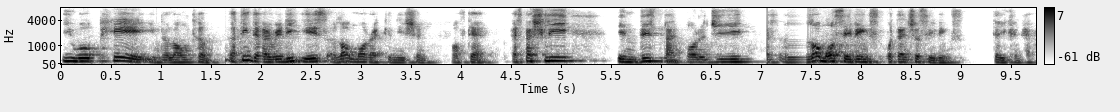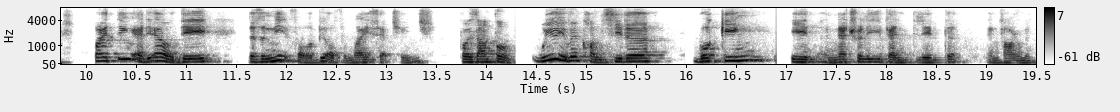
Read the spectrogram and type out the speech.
it will pay in the long term. I think there really is a lot more recognition of that, especially in this typology, there's a lot more savings, potential savings that you can have. But I think at the end of the day, there's a need for a bit of a mindset change. For example, will you even consider working in a naturally ventilated environment?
